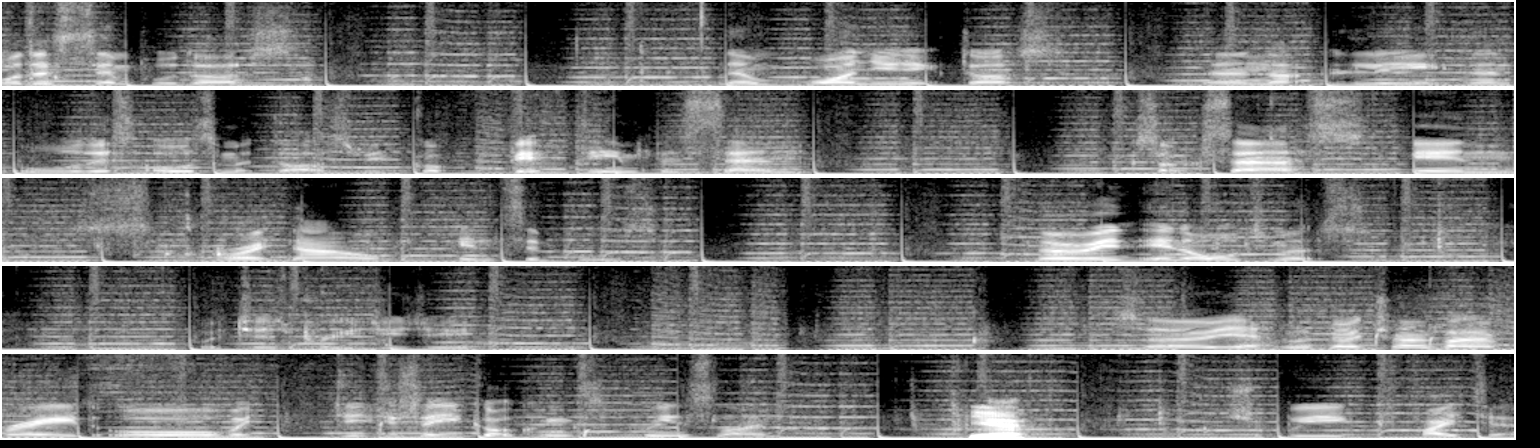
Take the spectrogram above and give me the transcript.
Order simple dust. Then one unique dust. Then that elite. Then all this ultimate dust. We've got 15% success in right now in simples. No, in, in ultimates, which is pretty GG. So yeah, we're gonna try and find a raid. Or wait, did you say you got Queen, Queen Slime? Yeah. Should we fight it?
